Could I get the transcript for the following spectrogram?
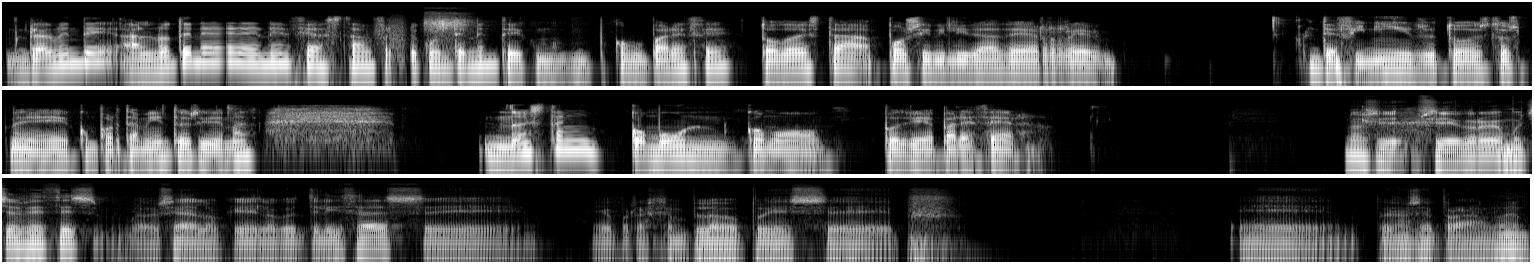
realmente al no tener herencias tan frecuentemente como, parece, toda esta posibilidad de definir todos estos eh, comportamientos y demás, no es tan común como podría parecer. No, sí, sí, yo creo que muchas veces, o sea, lo que, lo que utilizas, eh, yo por ejemplo, pues, eh, pues no sé, programa en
